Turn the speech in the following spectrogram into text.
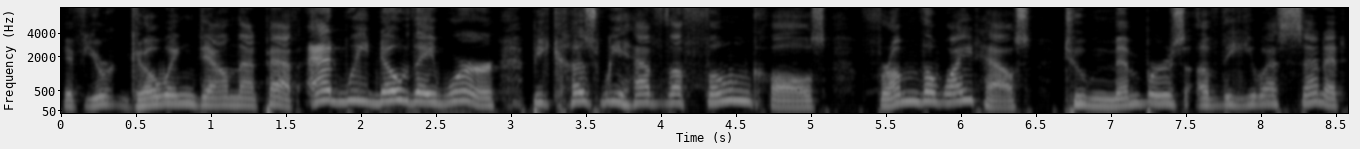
if you're going down that path, and we know they were because we have the phone calls from the White House to members of the U.S. Senate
